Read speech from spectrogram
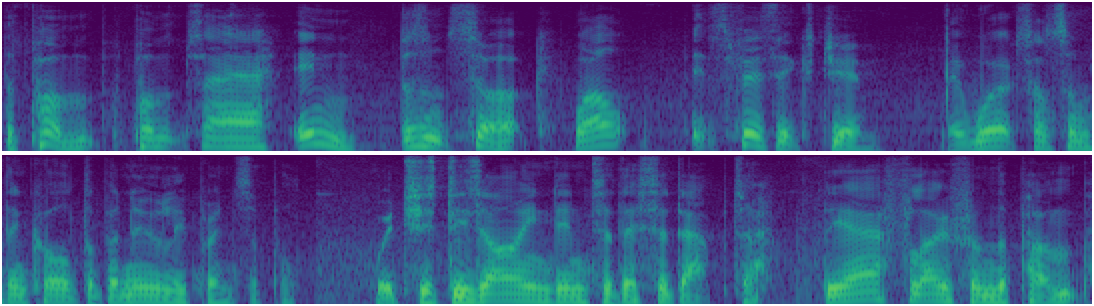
the pump pumps air in, doesn't suck. Well, it's physics, Jim. It works on something called the Bernoulli principle, which is designed into this adapter. The airflow from the pump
